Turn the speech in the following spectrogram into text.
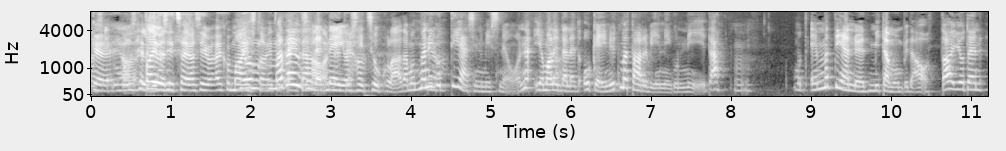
Okei, mä, mulla selvisi, tajusit sä jo siinä, kun maistoit. Joo, mä tajusin, että ne ei ole ihan- sit suklaata, mutta mä niinku tiesin, missä ne on. Ja mä olin tälleen, että okei, nyt mä tarviin niinku niitä. Mm. Mutta en mä tiennyt, että mitä mun pitää ottaa, joten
